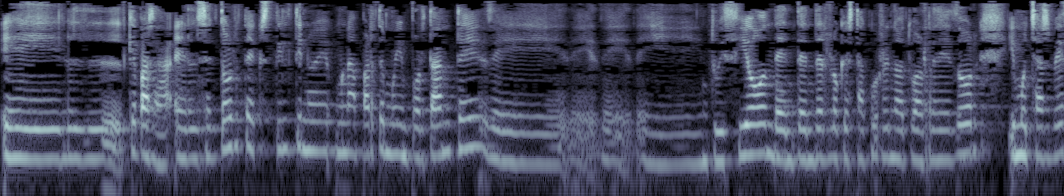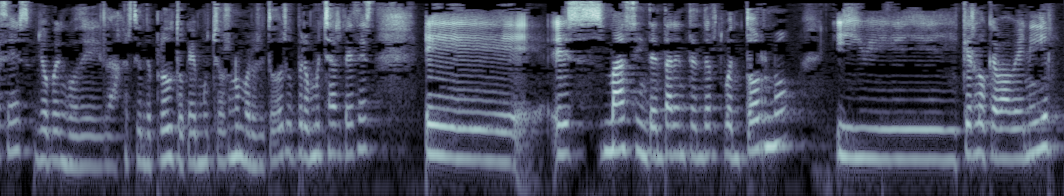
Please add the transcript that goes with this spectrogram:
¿Qué pasa? El sector textil tiene una parte muy importante de, intuición, de entender lo que está ocurriendo a tu alrededor y muchas veces, yo vengo de la gestión de producto, que hay muchos números y todo eso, pero muchas veces eh, es más intentar entender tu entorno y qué es lo que va a venir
